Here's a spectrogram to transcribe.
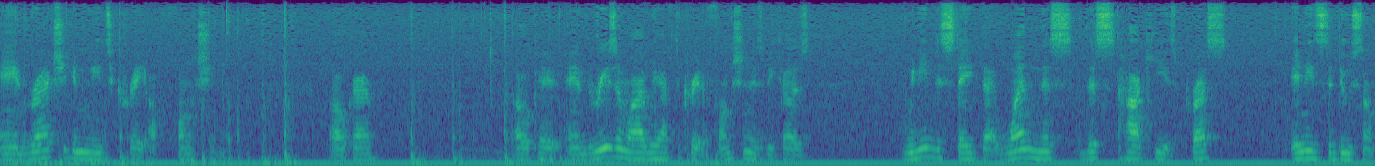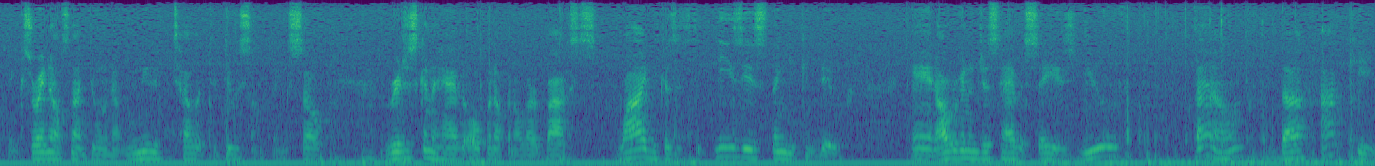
and we're actually going to need to create a function okay? Okay and the reason why we have to create a function is because we need to state that when this this hotkey is pressed it needs to do something. Because right now it's not doing that we need to tell it to do something. So we're just gonna have it open up an alert box why? Because it's the easiest thing you can do. And all we're going to just have it say is, you found the hotkey.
